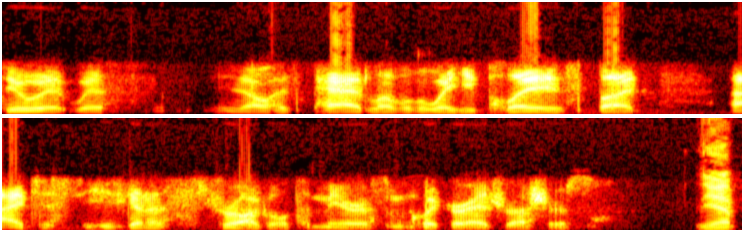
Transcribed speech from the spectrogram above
do it with you know his pad level, the way he plays. But I just he's going to struggle to mirror some quicker edge rushers. Yep,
